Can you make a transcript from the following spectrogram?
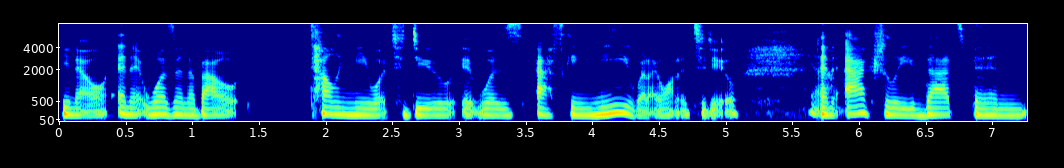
you know, and it wasn't about telling me what to do. It was asking me what I wanted to do. Yeah. And actually that's been,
